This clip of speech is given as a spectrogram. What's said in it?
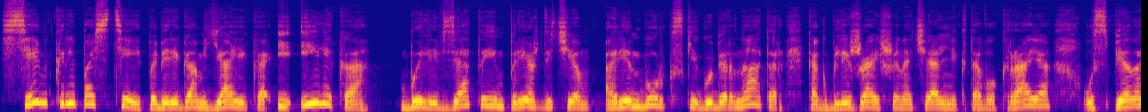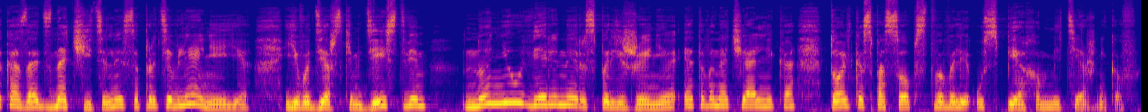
Семь крепостей по берегам Яика и Илика – были взяты им прежде, чем Оренбургский губернатор, как ближайший начальник того края, успел оказать значительное сопротивление его дерзким действиям, но неуверенные распоряжения этого начальника только способствовали успехам мятежников.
